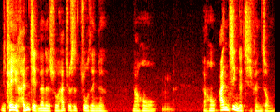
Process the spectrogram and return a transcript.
你可以很简单的说，他就是坐在那，然后嗯然后安静个几分钟，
